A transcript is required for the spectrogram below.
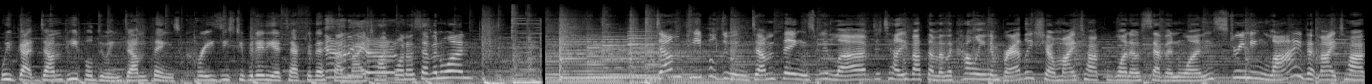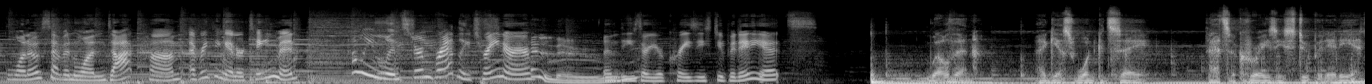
we've got dumb people doing dumb things, crazy, stupid idiots after this on My Talk 1071. Dumb people doing dumb things. We love to tell you about them on the Colleen and Bradley show, My Talk 1071, streaming live at MyTalk1071.com. Everything Entertainment. Colleen Lindstrom, Bradley Traynor. Hello. And these are your crazy, stupid idiots. Well, then, I guess one could say that's a crazy, stupid idiot.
